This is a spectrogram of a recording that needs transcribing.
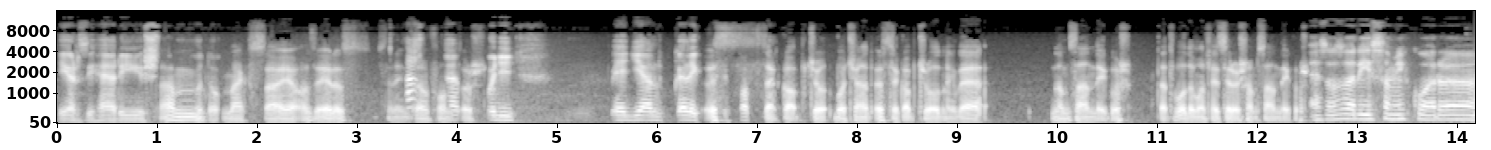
érzi Harry is. Nem Tudom. megszállja, azért ez szerintem fontos. Hogy így egy ilyen elég... Összekapcsol, bocsánat, összekapcsolódnak, de nem szándékos. Tehát Voldemort egyszerűen sem szándékos. Ez az a rész, amikor uh,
